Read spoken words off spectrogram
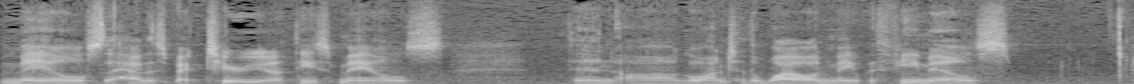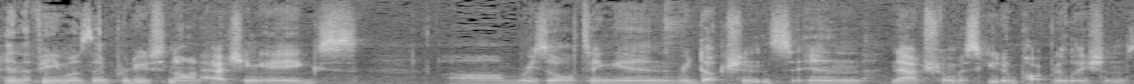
males that have this bacteria, these males then uh, go out into the wild, mate with females, and the females then produce non-hatching eggs um, resulting in reductions in natural mosquito populations.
